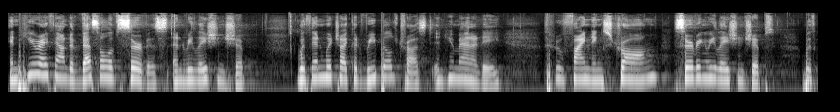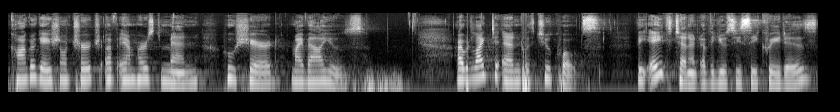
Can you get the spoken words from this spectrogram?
and here I found a vessel of service and relationship within which I could rebuild trust in humanity through finding strong, serving relationships with Congregational Church of Amherst men who shared my values. I would like to end with two quotes. The eighth tenet of the UCC Creed is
